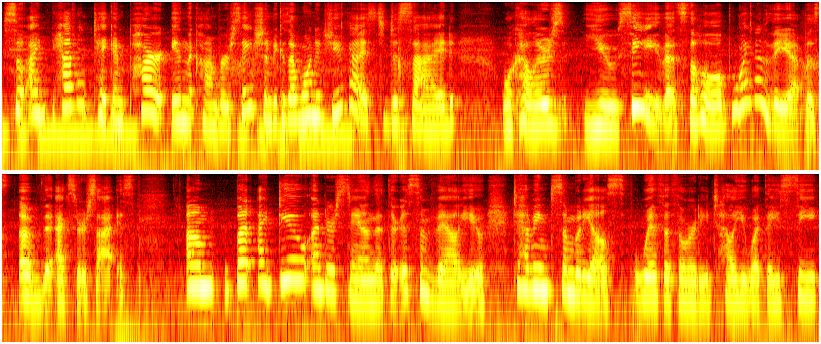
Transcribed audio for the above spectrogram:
So I haven't taken part in the conversation because I wanted you guys to decide what colors you see. That's the whole point of the epi- of the exercise. Um, but I do understand that there is some value to having somebody else with authority tell you what they see,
